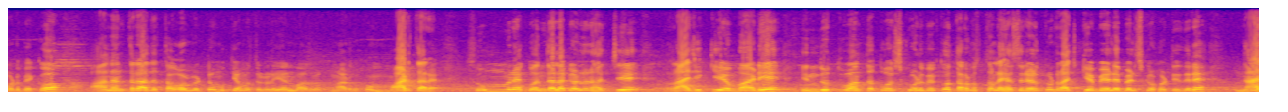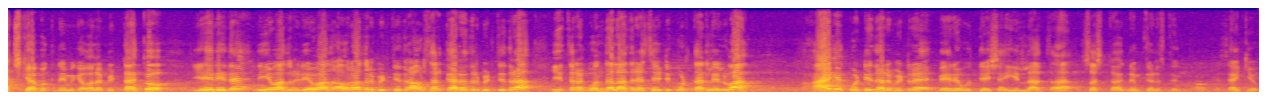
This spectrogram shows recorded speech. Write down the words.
ಕೊಡಬೇಕು. ಆನಂತರ ಅದು ತಗೊಂಡ್ಬಿಟ್ಟು ಮುಖ್ಯಮಂತ್ರಿಗಳು ಏನು ಮಾಡಬೇಕು ಮಾಡಬೇಕು ಮಾಡ್ತಾರೆ. ಸುಮ್ಮನೆ ಗೊಂದಲಗಳನ್ನು ಹಚ್ಚಿ ರಾಜಕೀಯ ಮಾಡಿ ಹಿಂದುತ್ವ ಅಂತ ತೋರಿಸ್ಕೊಳ್ಬೇಕು, ಧರ್ಮಸ್ಥಳ ಹೆಸರು ಹೇಳ್ಕೊಂಡು ರಾಜಕೀಯ ಬೇಳೆ ಬೆಳೆಸ್ಕೊಂಡು ಹೊಟ್ಟಿದ್ದೀರಿ ನಾಚಿಕೆ ಹಬ್ಬಕ್ಕೆ ನಿಮಗೆ ಅವೆಲ್ಲ ಬಿಟ್ಟಾಕು. ಏನಿದೆ? ನೀವಾದರೂ ನೀವು ಅವರಾದರೂ ಬಿಡ್ತಿದ್ರ? ಅವ್ರ ಸರ್ಕಾರ ಆದರೂ ಬಿಡ್ತಿದ್ರ? ಈ ಥರ ಗೊಂದಲ ಆದರೆ ಎಸ್ ಐ ಟಿ ಕೊಡ್ತಾ ಇರಲಿಲ್ವಾ? ಹಾಗೆ ಕೊಟ್ಟಿದ್ದಾರೆ ಬಿಟ್ಟರೆ ಬೇರೆ ಉದ್ದೇಶ ಇಲ್ಲ ಅಂತ ಸ್ಪಷ್ಟವಾಗಿ ನಿಮ್ಗೆ ತಿಳಿಸ್ತೇನೆ. ಥ್ಯಾಂಕ್ ಯು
